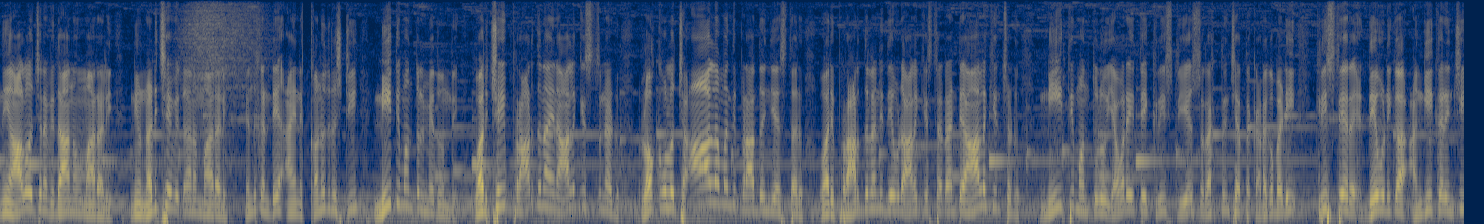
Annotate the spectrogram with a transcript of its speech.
నీ ఆలోచన విధానం మారాలి. నీవు నడిచే విధానం మారాలి. ఎందుకంటే ఆయన కనుదృష్టి నీతిమంతుల మీద ఉంది. వారి చేయి ప్రార్థన ఆయన ఆలకిస్తున్నాడు. లోకంలో చాలామంది ప్రార్థన చేస్తారు. వారి ప్రార్థనని దేవుడు ఆలకిస్తాడంటే ఆలకించడు. నీతిమంతులు ఎవరైతే క్రీస్తు యేసు రక్తం చేత కడగబడి క్రీస్తే దేవుడిగా అంగీకరించి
